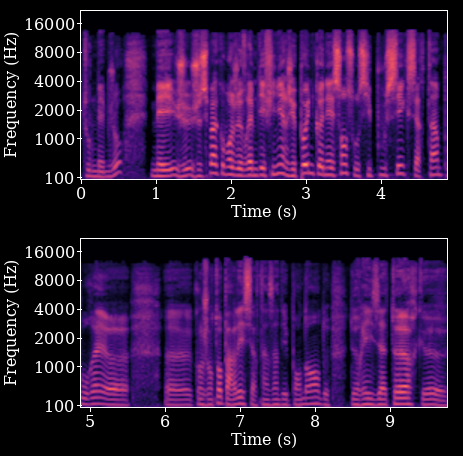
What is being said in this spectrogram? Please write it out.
tout le même jour. Mais je je sais pas comment je devrais me définir. J'ai pas une connaissance aussi poussée que certains pourraient. euh, euh, quand j'entends parler certains indépendants de, de réalisateurs que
